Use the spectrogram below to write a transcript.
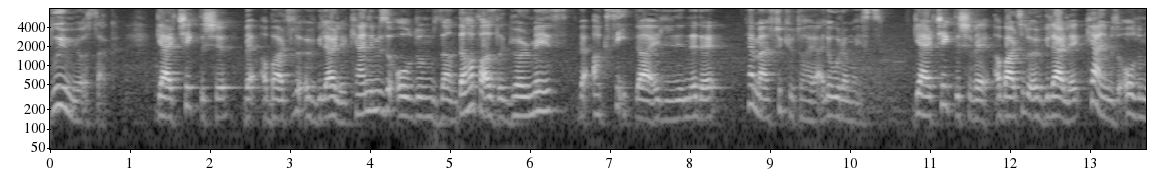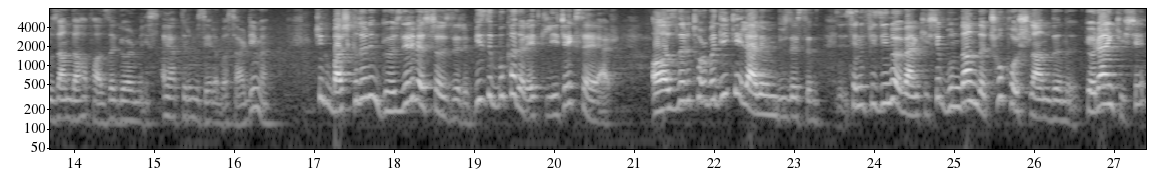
duymuyorsak, gerçek dışı ve abartılı övgülerle kendimizi olduğumuzdan daha fazla görmeyiz ve aksi iddia edildiğinde de hemen sükutu hayale uğramayız. Gerçek dışı ve abartılı övgülerle kendimizi olduğumuzdan daha fazla görmeyiz. Ayaklarımız yere basar değil mi? Çünkü başkalarının gözleri ve sözleri bizi bu kadar etkileyecekse eğer Ağızları torba değil ki el alemin büzesin. Senin fiziğini öven kişi bundan da çok hoşlandığını gören kişi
